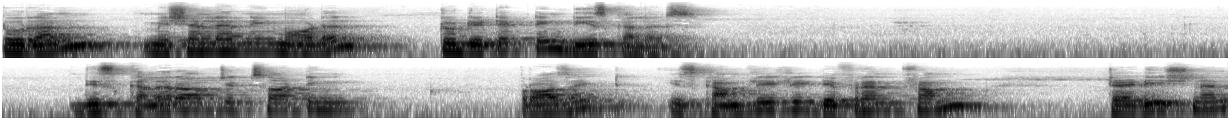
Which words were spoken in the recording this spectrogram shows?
to run machine learning model to detecting these colors. This color object sorting project is completely different from traditional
